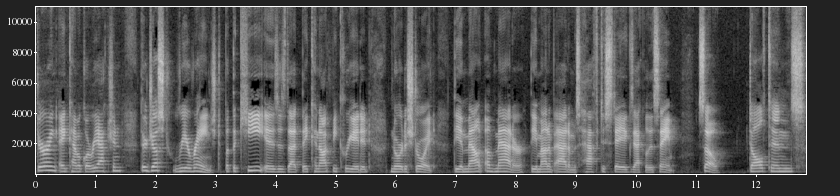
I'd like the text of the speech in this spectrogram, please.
during a chemical reaction, they're just rearranged. But the key is, is that they cannot be created nor destroyed the amount of matter, the amount of atoms have to stay exactly the same. So, Dalton's,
